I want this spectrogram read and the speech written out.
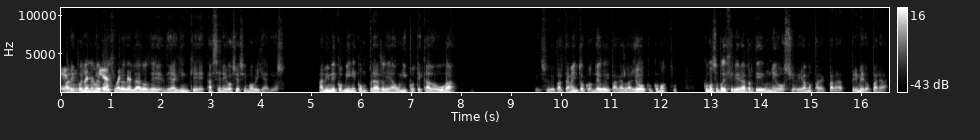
Vale, poniéndome, por ejemplo, del lado de, alguien que hace negocios inmobiliarios, ¿a mí me conviene comprarle a un hipotecado UVA su departamento con deuda y pagarla yo? ¿Cómo, cómo se puede generar a partir de un negocio, digamos, para, para primero, para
